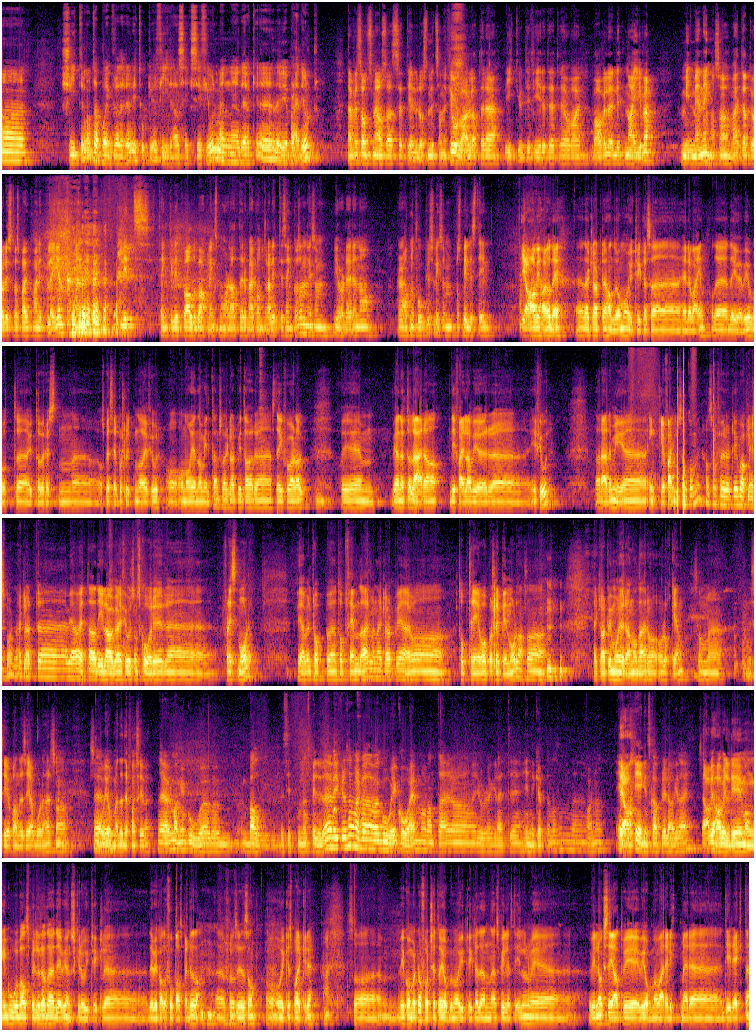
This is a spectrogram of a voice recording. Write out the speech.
sliter med å ta poeng fra dere. Vi tok jo fire av seks i fjor, men det er ikke det vi pleide å gjort. Er sånn som jeg også har sett Gjelleråsen litt sånn i fjor, var vel at dere gikk ut i 4-3-3 og var, var vel litt naive. Min mening. Og så veit jeg at du har lyst til å sparke meg litt på leggen. Men litt, tenke litt på alle baklengsmåla, at dere ble kontra litt i senk og sånn. Liksom, gjør dere noe Har dere hatt noe fokus liksom, på spillestil? Ja, vi har jo det. Eh, Det er klart det handler om å utvikle seg hele veien. Og det, det gjør vi jo godt eh, utover høsten, eh, og spesielt på slutten da i fjor. Og, og nå gjennom vinteren så er det klart vi tar steg for hver dag. Og vi, vi er nødt til å lære av de feilene vi gjør eh, i fjor. Der er det mye enkle feil som kommer, og som fører til baklengsmål. Det er klart, eh, Vi er jo et av de lagene i fjor som skårer eh, flest mål. Vi er vel topp topp fem der, men det er klart vi er jo topp tre òg på å slippe inn mål. Da. Så det er klart vi må gjøre noe der og, og lokke igjen, som vi sier på andre sida av bordet her. Så, så må vi jobbe med det defensive. Det er vel mange gode eh, ballbesittende spillere, virker det som. I hvert fall var gode i KM og vant der og gjorde det greit i innecupen og sånn. Har noen egen, Ja. egenskaper i laget der. Ja, vi har veldig mange gode ballspillere, og det er det vi ønsker å utvikle det vi kaller fotballspillere, da, eh, for å si det sånn, og, og ikke sparkere. Nei. Så eh, vi kommer til å fortsette å jobbe med å utvikle den eh, spillestilen. Vi eh, vil nok si at vi, vi jobber med å være litt mer eh, direkte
